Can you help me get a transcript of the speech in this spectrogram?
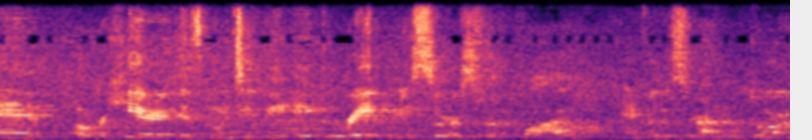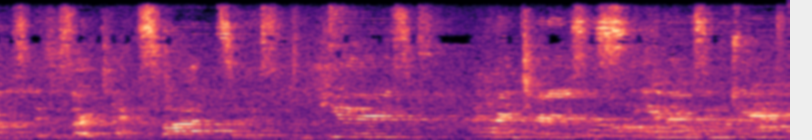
And over here is going to be a great resource for the quad and for the surrounding dorms. This is our tech spot. So there's computers, printers, scanners in here.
